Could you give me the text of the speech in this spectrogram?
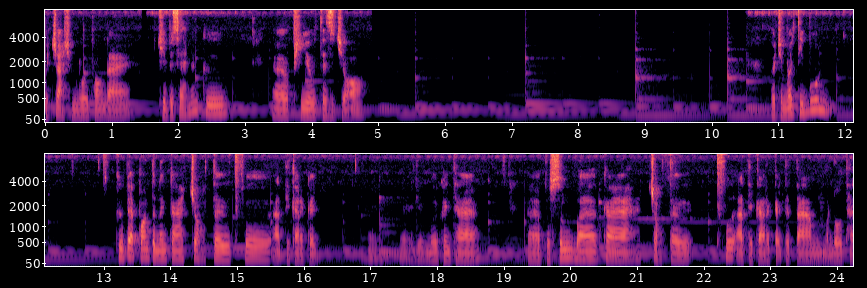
ម្ចាស់ជំនួយផងដែរជាពិសេសហ្នឹងគឺភ្ញៀវទេសចរចំណុចទី4គឺពាក់ព័ន្ធទៅនឹងការចោះទៅធ្វើអធិការកិច្ចយើងមើលឃើញថាប្រសិនបើការចោះទៅ ធ្វើអធិការកិច្ចទៅតាមមណ្ឌលថែ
